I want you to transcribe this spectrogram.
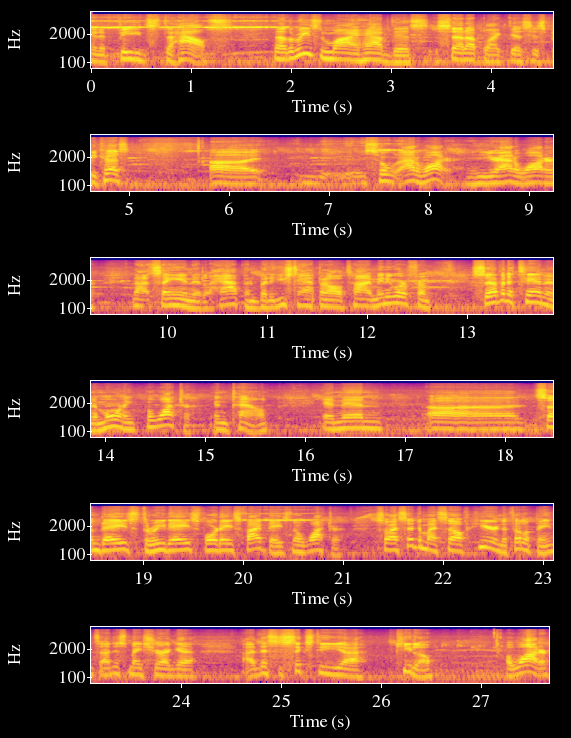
and it feeds the house. Now the reason why I have this set up like this is because uh, so out of water. You're out of water. Not saying it'll happen, but it used to happen all the time. Anywhere from 7 to 10 in the morning, no water in town. And then uh, some days, three days, four days, five days, no water. So I said to myself, here in the Philippines, I'll just make sure I get a, uh, this is 60 uh, kilo of water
